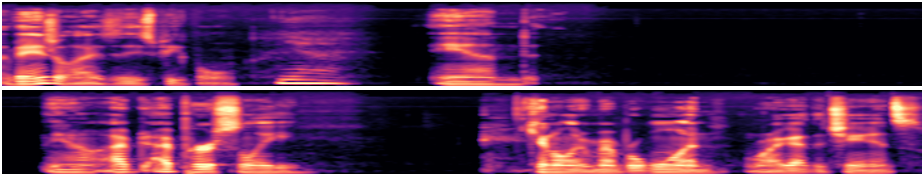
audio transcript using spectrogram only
evangelize these people. Yeah. And, you know, I, I personally can only remember one where I got the chance.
